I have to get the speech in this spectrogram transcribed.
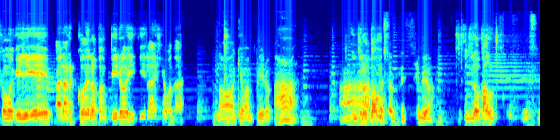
Como que llegué al arco de los vampiros y, y la dejé botada. No, qué vampiro. Ah. Ah, De los Bound. al principio. Los Bound. Sí, sí.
